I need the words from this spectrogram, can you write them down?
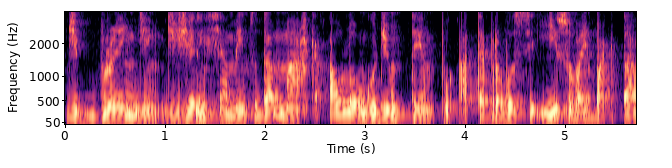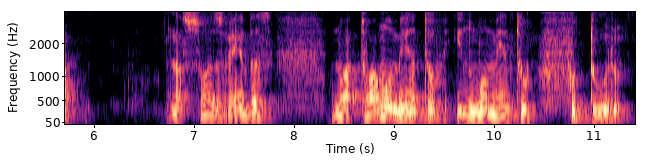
de branding, de gerenciamento da marca ao longo de um tempo, até para você. E isso vai impactar nas suas vendas no atual momento e no momento futuro.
